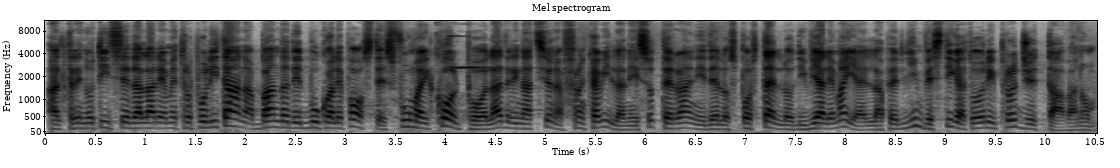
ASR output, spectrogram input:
Altre notizie dall'area metropolitana, banda del buco alle poste, sfuma il colpo, ladri in azione a Francavilla nei sotterranei dello sportello di Viale Maiella per gli investigatori progettavano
